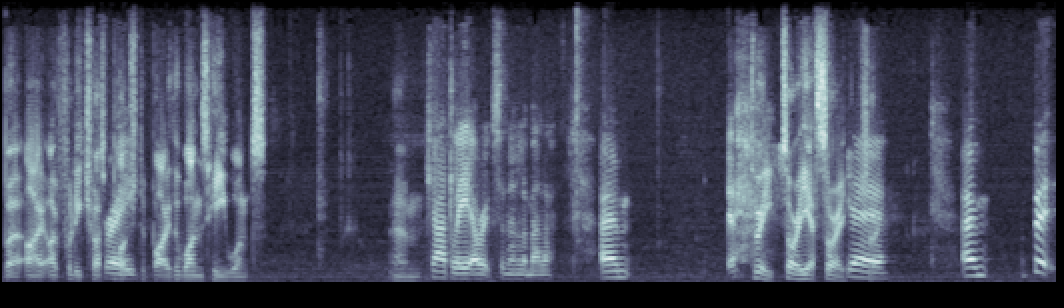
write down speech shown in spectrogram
but I, I fully trust Three. Poch to buy the ones he wants. Um, Chadli, Eriksen, and Lamela. Um, three. Sorry. Yes. sorry. yeah. Sorry. Um, but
